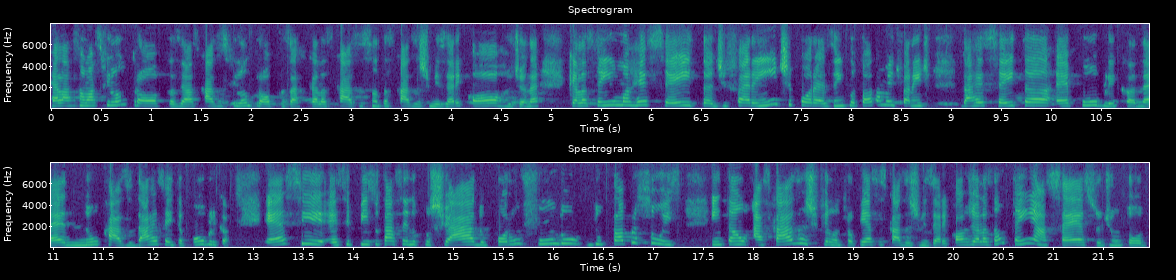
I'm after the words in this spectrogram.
relação às filantrópicas, às casas filantrópicas, aquelas casas, santas casas de misericórdia, né, que elas têm uma receita diferente, por exemplo, totalmente diferente da receita é, pública, né, no caso da receita pública, esse, esse piso está sendo custeado por um fundo do próprio SUS, então as casas de filantropia, essas casas de misericórdia, elas não têm acesso de um todo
